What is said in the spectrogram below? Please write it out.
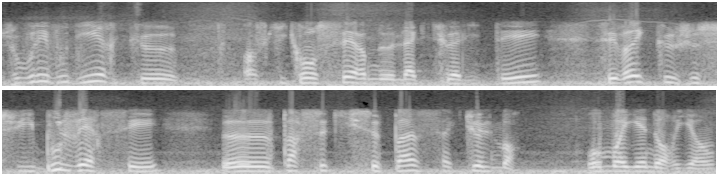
je voulais vous dire que, en ce qui concerne l'actualité, c'est vrai que je suis bouleversé par ce qui se passe actuellement au Moyen-Orient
